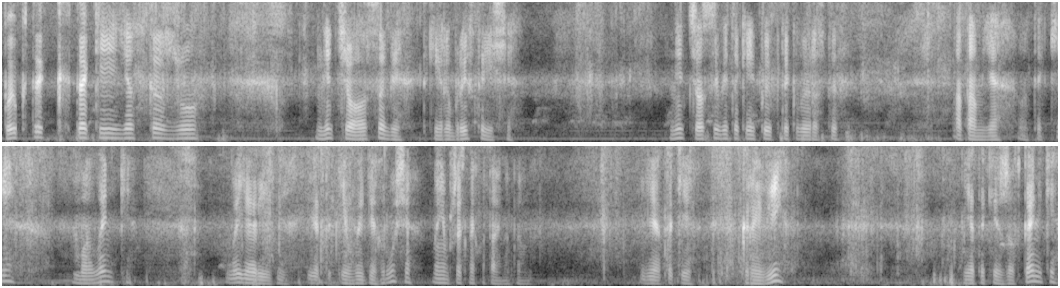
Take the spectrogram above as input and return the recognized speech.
пиптик такий, я скажу. Нічого собі, такий ребристий ще. Нічого собі такий пиптик виростив. А там є отакі маленькі. Ну є різні. Є такі виді груші, ну їм щось не вистачає, напевно. Є такі криві. Є такі жовтенькі.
